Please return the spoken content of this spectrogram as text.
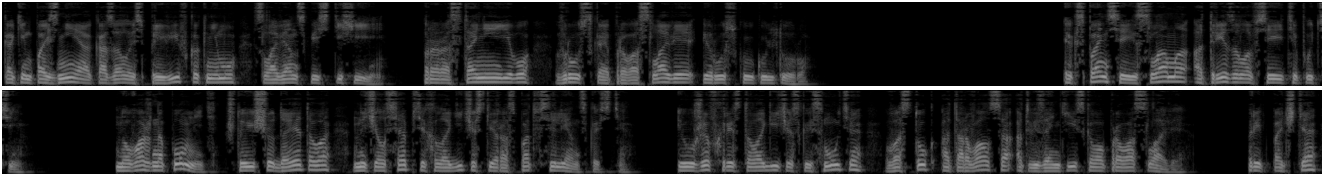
каким позднее оказалась прививка к нему славянской стихии, прорастание его в русское православие и русскую культуру. Экспансия ислама отрезала все эти пути. Но важно помнить, что еще до этого начался психологический распад вселенскости, и уже в христологической смуте Восток оторвался от византийского православия, предпочтя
